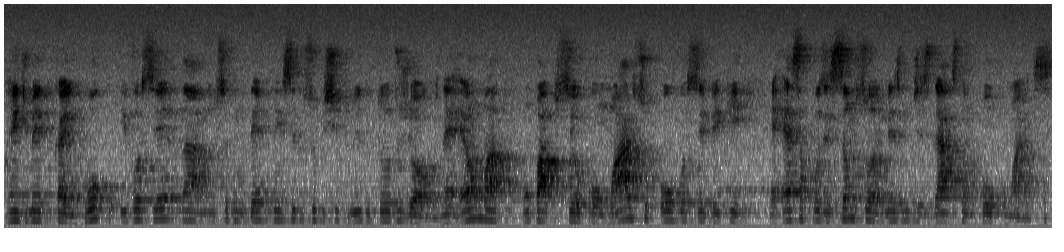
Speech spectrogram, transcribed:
o rendimento cai um pouco e você na, no segundo tempo tem sido substituído todos os jogos, né? É uma, um papo seu com o Márcio ou você vê que é, essa posição sua mesmo desgasta um pouco mais?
